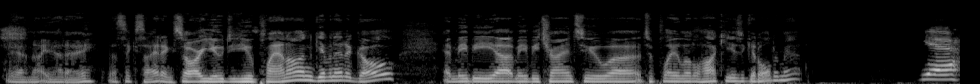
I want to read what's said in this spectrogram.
Yeah, not yet, eh? That's exciting. So, are you? Do you plan on giving it a go, and maybe uh, maybe trying to uh, to play a little hockey as you get older, Matt? Yeah,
